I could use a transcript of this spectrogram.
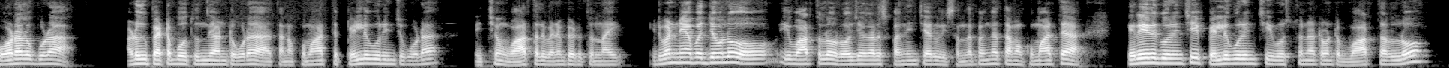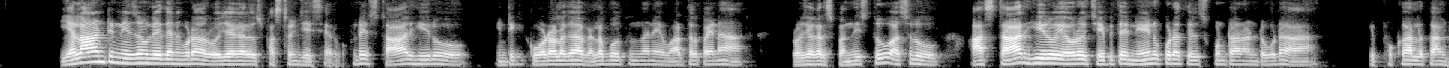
కోడలు కూడా అడుగు పెట్టబోతుంది అంటూ కూడా తన కుమార్తె పెళ్ళి గురించి కూడా నిత్యం వార్తలు వినపెడుతున్నాయి ఇటువంటి నేపథ్యంలో ఈ వార్తలో రోజా గారు స్పందించారు. ఈ సందర్భంగా తమ కుమార్తె కెరీర్ గురించి పెళ్ళి గురించి వస్తున్నటువంటి వార్తల్లో ఎలాంటి నిజం లేదని కూడా రోజా గారు స్పష్టం చేశారు. అంటే స్టార్ హీరో ఇంటికి కోడలుగా వెళ్ళబోతుందనే వార్తలపైన రోజా గారు స్పందిస్తూ అసలు ఆ స్టార్ హీరో ఎవరో చెబితే నేను కూడా తెలుసుకుంటానంటూ కూడా ఈ పుకార్లు ఆమె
